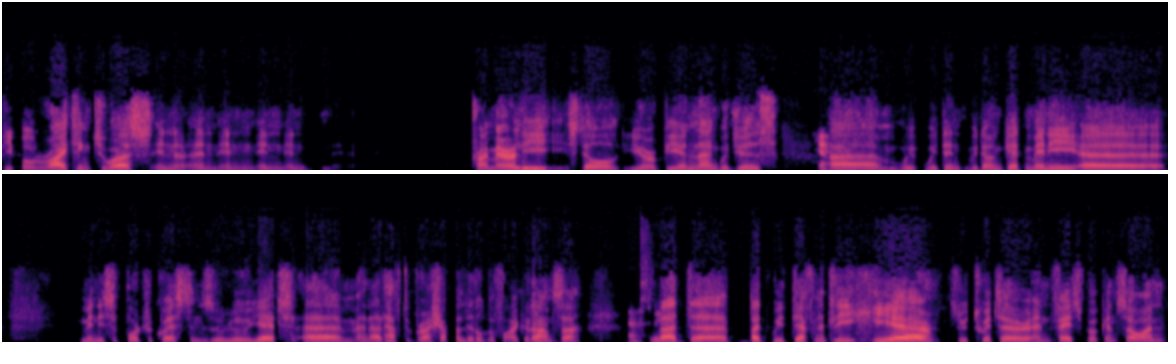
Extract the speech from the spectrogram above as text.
people writing to us in in in in, in primarily still European languages. Yeah. Um, we we didn't we don't get many. Uh, many support requests in Zulu yet, um, and I'd have to brush up a little before I could yeah. answer. Absolutely. But uh, but we definitely hear through Twitter and Facebook and so on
